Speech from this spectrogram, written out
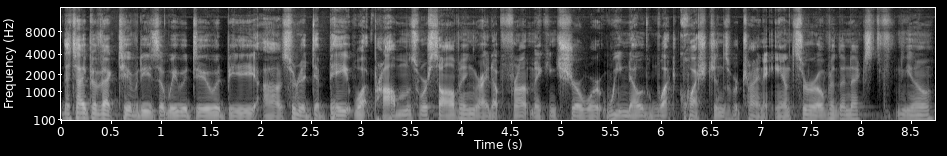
The type of activities that we would do would be uh, sort of debate what problems we're solving right up front, making sure we know what questions we're trying to answer over the next, you know,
